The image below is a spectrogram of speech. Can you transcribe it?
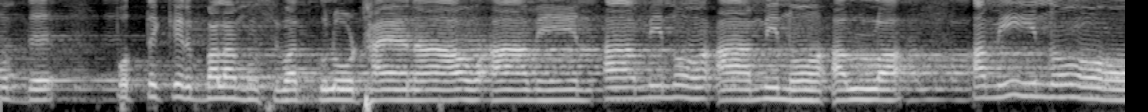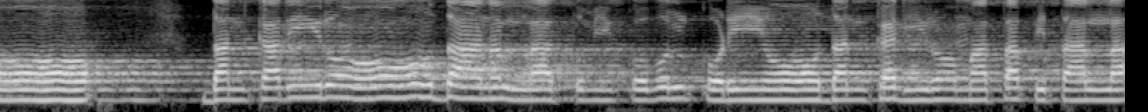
মধ্যে প্রত্যেকের বালা মুসিবাতগুলো উঠায় নাও। আমিন আমিনো আমিনো আল্লাহ আমিনো দানকারীর দান আল্লাহ তুমি কবুল করিও। দানকারীর মাতা পিতা আল্লাহ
